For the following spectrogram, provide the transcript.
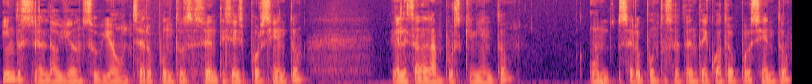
industrial Dow Jones subió un 0.66%, el Standard Poor's 500 un 0.74%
